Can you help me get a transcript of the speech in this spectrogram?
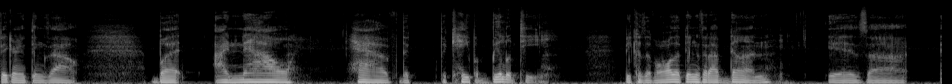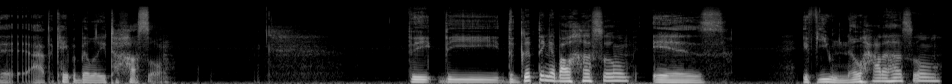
figuring things out. But I now have the the capability because of all the things that I've done is uh, I have the capability to hustle. The the the good thing about hustle is if you know how to hustle,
